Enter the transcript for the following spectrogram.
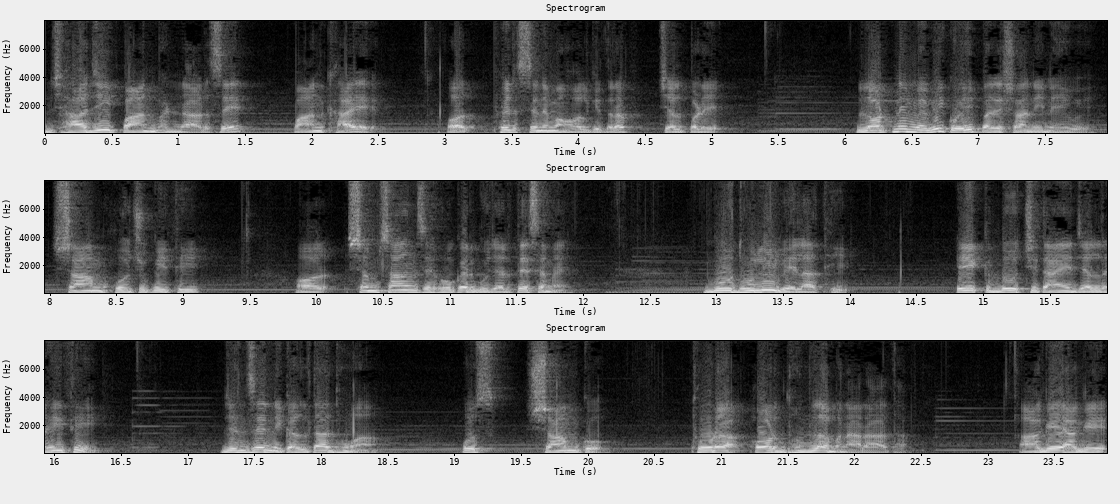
झाजी पान भंडार से पान खाए और फिर सिनेमा हॉल की तरफ़ चल पड़े। लौटने में भी कोई परेशानी नहीं हुई। शाम हो चुकी थी और शमशान से होकर गुजरते समय गोधूली वेला थी। एक दो चिताएँ जल रही थी जिनसे निकलता धुआँ उस शाम को थोड़ा और धुंधला बना रहा था। आगे आगे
